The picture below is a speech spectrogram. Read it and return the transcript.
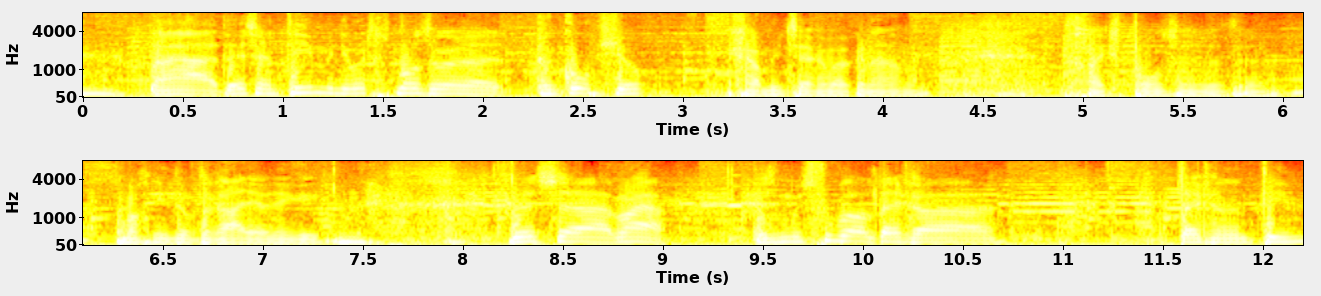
nou ja, het is een team en die wordt gesponsord door een koffieshop. Ik ga hem niet zeggen welke naam. Dat ga ik sponsoren. Dat mag niet op de radio, denk ik. Nee. Dus, maar ja. Dus ik moest voetballen tegen, tegen een team.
